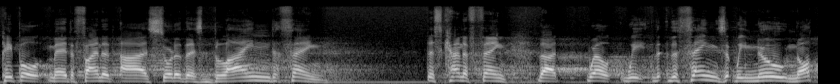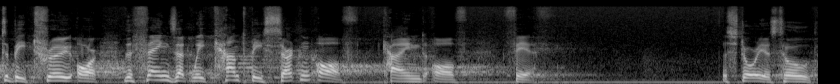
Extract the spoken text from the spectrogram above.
People may define it as sort of this blind thing, this kind of thing that, well, we, the, the things that we know not to be true or the things that we can't be certain of kind of faith. The story is told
